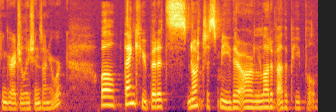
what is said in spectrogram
congratulations on your work. Well thank you but it's not just me. There are a lot of other people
